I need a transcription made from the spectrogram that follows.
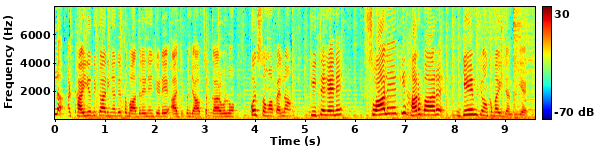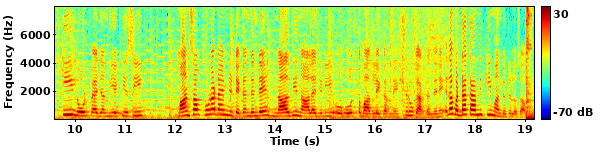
ਕੁੱਲ 28 ਅਧਿਕਾਰੀਆਂ ਦੇ ਤਬਾਦਲੇ ਨੇ ਜਿਹੜੇ ਅੱਜ ਪੰਜਾਬ ਸਰਕਾਰ ਵੱਲੋਂ ਕੁਝ ਸਮਾਂ ਪਹਿਲਾਂ ਕੀਤੇ ਗਏ ਨੇ। ਸਵਾਲ ਇਹ ਕਿ ਹਰ ਵਾਰ ਗੇਮ ਕਿਉਂ ਕਮਾਈ ਜਾਂਦੀ ਹੈ? ਕੀ ਲੋੜ ਪੈ ਜਾਂਦੀ ਹੈ ਕਿ ਅਸੀਂ ਮਾਨ ਸਾਹਿਬ ਥੋੜਾ ਟਾਈਮ ਨਹੀਂ ਟੇਕਣ ਦਿੰਦੇ ਨਾਲ ਦੀ ਨਾਲ ਹੈ ਜਿਹੜੀ ਉਹ ਤਬਾਦਲੇ ਕਰਨੇ ਸ਼ੁਰੂ ਕਰ ਦਿੰਦੇ ਨੇ। ਇਹਦਾ ਵੱਡਾ ਕਾਰਨ ਕੀ ਮੰਨਦੇ ਹੋ ਢਿੱਲੋਂ ਸਾਹਿਬ?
